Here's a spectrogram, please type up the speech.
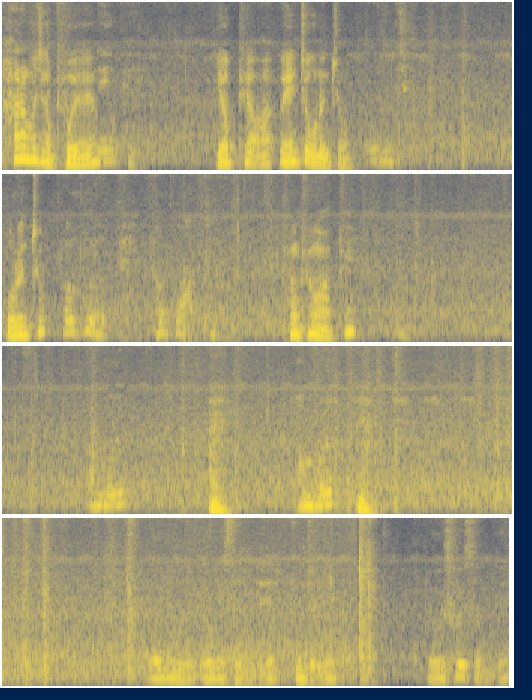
할아버지가 보여요? 내 옆에. 옆에 아, 왼쪽 오른쪽. 오른쪽. 오른쪽? 병풍 옆에. 병풍 앞으로. 평평 앞에? 안 보여? 네. 안 보여? 네. 여기, 여기 있었는데, 좀 전에. 여기 서 있었는데.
